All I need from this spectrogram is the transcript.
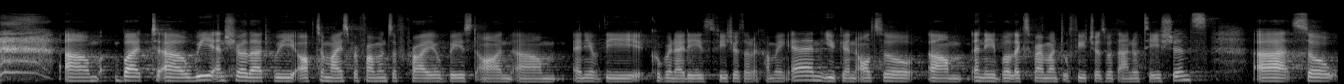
um, but uh, we ensure that we optimize performance of CRI-O based on um, any of the Kubernetes features that are coming in. You can also um, enable experimental features with annotations. Uh, so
